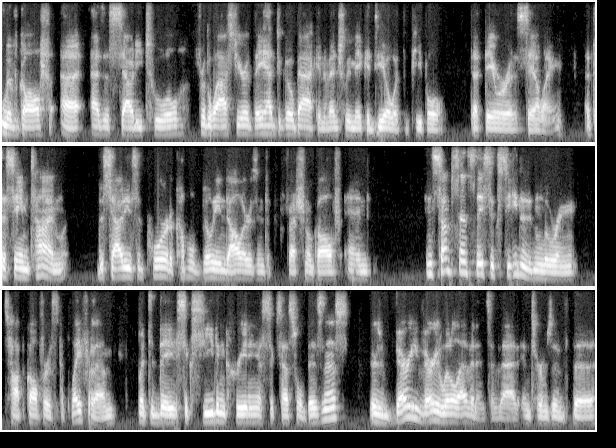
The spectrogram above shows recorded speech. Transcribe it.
LIV Golf uh, as a Saudi tool for the last year, they had to go back and eventually make a deal with the people that they were assailing. At the same time, the Saudis had poured a couple billion dollars into professional golf, and in some sense, they succeeded in luring top golfers to play for them. But did they succeed in creating a successful business? There's very, very little evidence of that in terms of the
